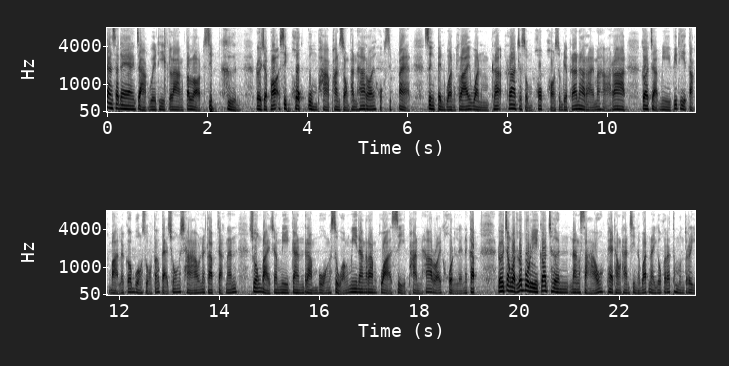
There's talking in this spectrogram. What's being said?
การแสดงจากเวทีกลางตลอด 10 คืน โดยเฉพาะ 16 กุมภาพันธ์ 2568 ซึ่งเป็นวันคล้ายวันพระราชสมภพของสมเด็จพระนารายณ์มหาราช ก็จะมีพิธีตักบาตรแล้วก็บวงสรวงตั้งแต่ช่วงเช้านะครับ จากนั้นช่วงบ่ายจะมีการรำบวงสรวง มีนางรำกว่า 4,500 คนเลยนะครับโดยจังหวัดลบบุรีก็เชิญนางสาวแพทองทานชินวัตรนายกรัฐมนตรี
